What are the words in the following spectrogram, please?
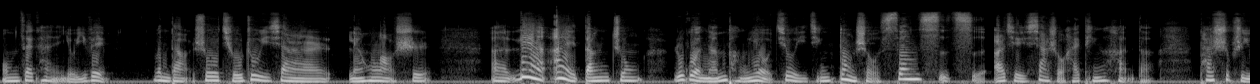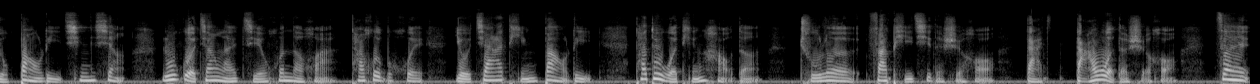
我们再看有一位问到说求助一下梁红老师，呃，恋爱当中如果男朋友就已经动手三四次，而且下手还挺狠的，他是不是有暴力倾向？如果将来结婚的话，他会不会有家庭暴力？他对我挺好的，除了发脾气的时候、打打我的时候，在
